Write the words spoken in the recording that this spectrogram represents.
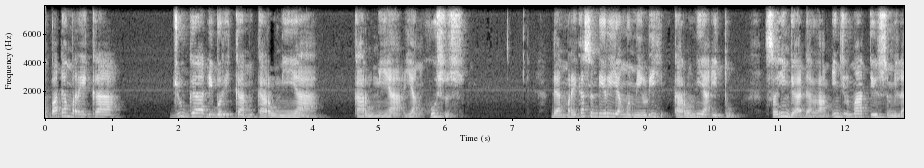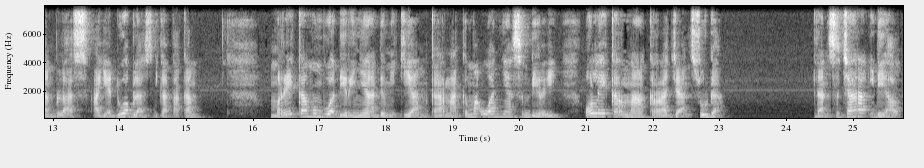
Kepada mereka juga diberikan karunia karunia yang khusus dan mereka sendiri yang memilih karunia itu. Sehingga dalam Injil Matius 19 ayat 12 dikatakan, mereka membuat dirinya demikian karena kemauannya sendiri oleh karena kerajaan surga. Dan secara ideal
